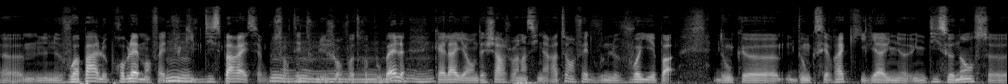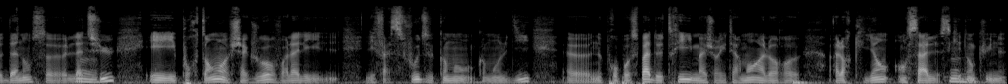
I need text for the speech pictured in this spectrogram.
euh, ne voient pas le problème en fait, vu mmh. qu'il disparaît. C'est-à-dire que vous sortez tous les jours votre mmh. poubelle, mmh. qu'elle aille en décharge ou à l'incinérateur, en fait, vous ne le voyez pas. Donc euh, donc c'est vrai qu'il y a une, une dissonance d'annonce là-dessus. Et pourtant, chaque jour, voilà, les, les fast-foods, comme on, comme on le dit, ne proposent pas de tri majoritaire à, euh, à leurs clients en salle, ce qui est mhm. donc une,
